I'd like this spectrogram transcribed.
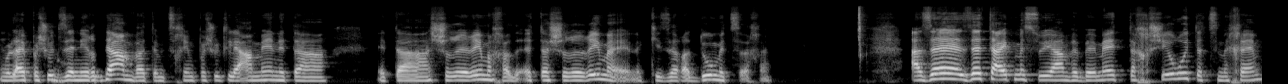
אולי פשוט זה נרדם ואתם צריכים פשוט לאמן את, ה, את, השרירים, את השרירים האלה, כי זה רדום אצלכם. אז זה, זה טייפ מסוים, ובאמת תכשירו את עצמכם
